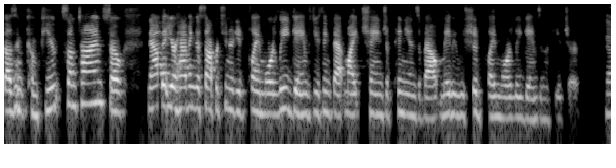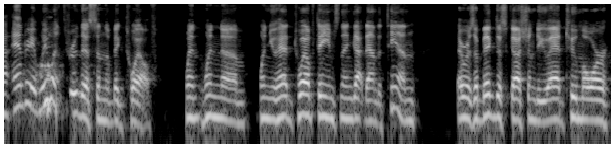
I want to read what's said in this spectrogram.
doesn't compute sometimes. So now that you're having this opportunity to play more league games, do you think that might change opinions about maybe we should play more league games in the future? Yeah, Andrea, we went through this in the Big 12. When when um, when you had 12 teams and then got down to 10, there was a big discussion: do you add two more,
